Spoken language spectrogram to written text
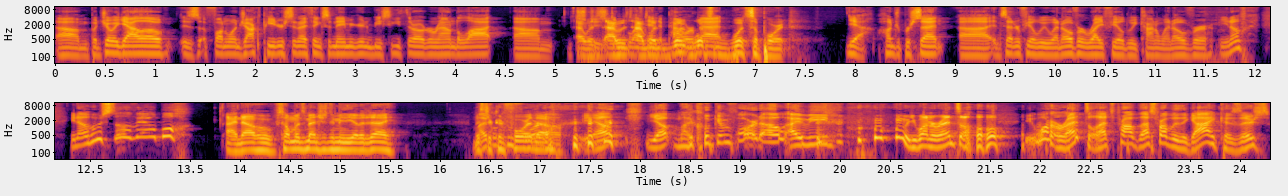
Um, but Joey Gallo is a fun one. Joc Pederson, I think, is a name you're going to be see thrown around a lot. Um, I would, I would, I would, what, what's, what support? Yeah, hundred percent. Uh, in center field, we went over. Right field, we kind of went over. You know, you know who's still available? I know who someone's mentioned to me the other day, Mr. Michael Conforto. Conforto. yep, yep, Michael Conforto. I mean, you want a rental? you want a rental? That's probably that's probably the guy because there's.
